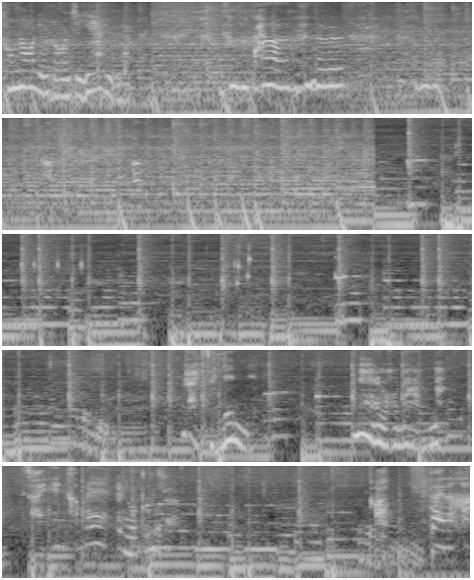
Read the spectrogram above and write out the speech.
ข้างนอกเนี่ยร้อนจะแย่อยู่แล้ว เมื่อไหร่จะเล่นเนี่ย แม่รอนานแล้วนะ ใจเย็นค่ะแม่เดี๋ยวหนูดูนะอะใกล้แล้วค่ะ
